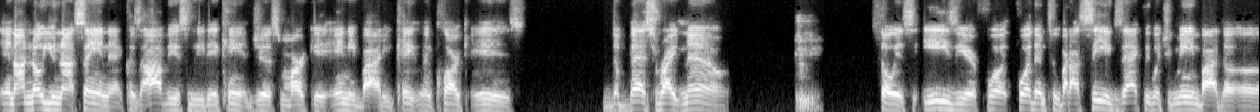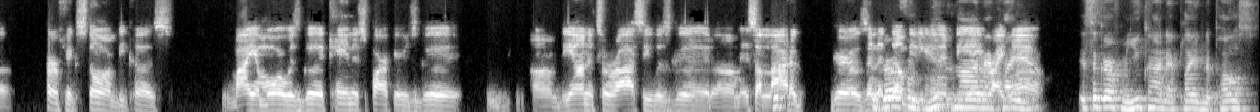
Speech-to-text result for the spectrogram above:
and I know you're not saying that because obviously they can't just market anybody. Caitlin Clark is the best right now, so it's easier for for them to. But I see exactly what you mean by the uh perfect storm because Maya Moore was good, Candace Parker is good, um, Diana Taurasi was good. Um, it's a lot of girls in The the girl from UConn WNBA right played, now. it's a girl from UConn that played in the post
